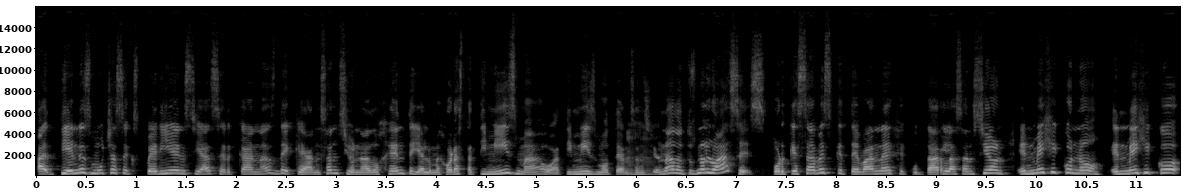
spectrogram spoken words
ah, tienes muchas experiencias cercanas de que han sancionado gente y a lo mejor hasta a ti misma o a ti mismo te han sancionado. Entonces no lo haces porque sabes que te van a ejecutar la sanción. En México no. En México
